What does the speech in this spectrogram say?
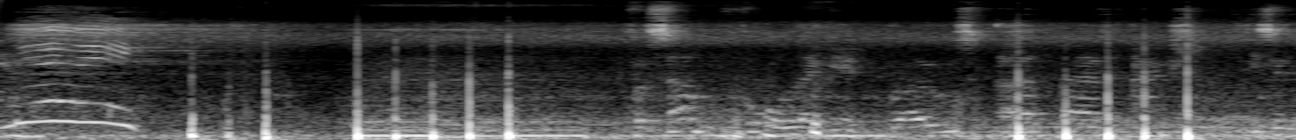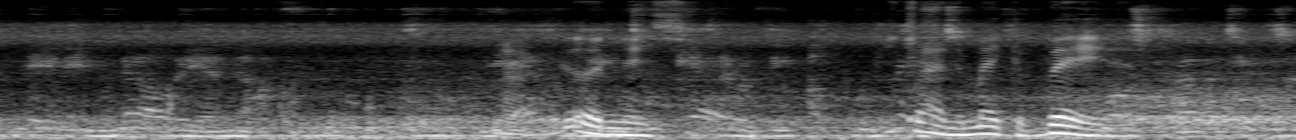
Lily. For some four-legged bros, Earthman action isn't nearly gnarly enough. My goodness. took care of the upward lift, Trying to make a bed. whilst gravity was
